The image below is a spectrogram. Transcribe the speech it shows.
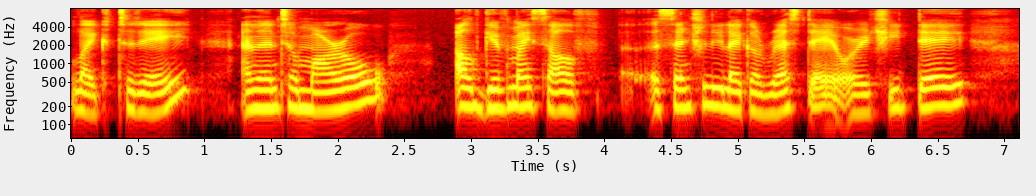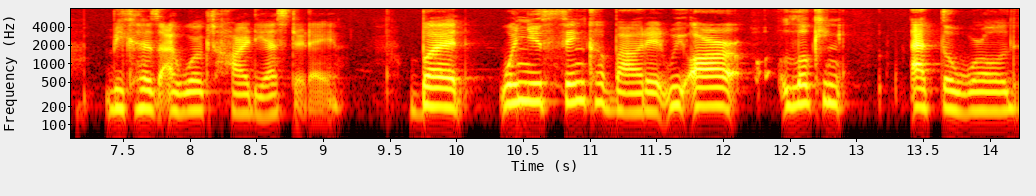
like today, and then tomorrow I'll give myself essentially like a rest day or a cheat day because I worked hard yesterday. But when you think about it, we are looking at the world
